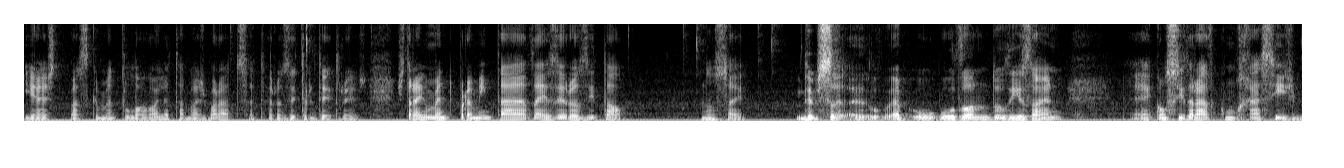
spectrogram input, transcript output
E é este basicamente logo, olha, está mais barato, 7,33€. Estranhamente para mim está a 10€ e tal. Não sei. Deve ser, o, o, dono do design é considerado como racismo.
